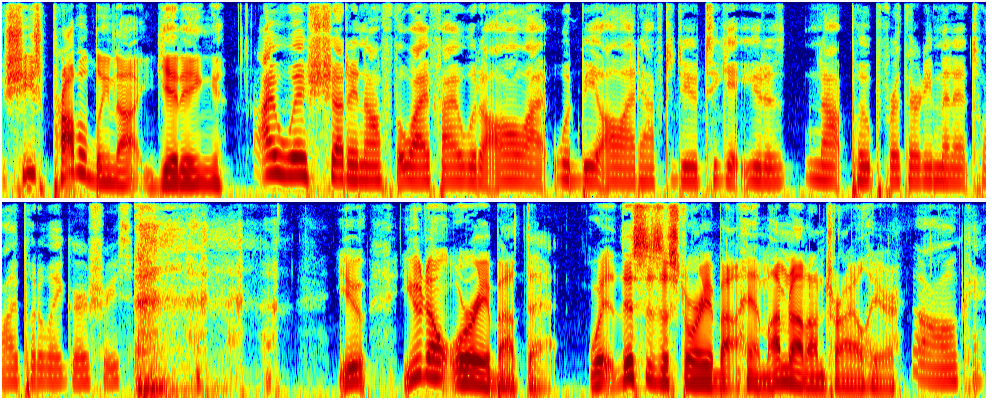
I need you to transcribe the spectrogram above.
she's probably not getting. I wish shutting off the Wi-Fi would all I would be all I'd have to do to get you to not poop for 30 minutes while I put away groceries. You you don't worry about that. This is a story about him. I'm not on trial here. oh, okay.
